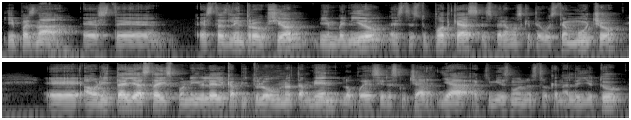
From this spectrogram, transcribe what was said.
Y pues nada, este, esta es la introducción, bienvenido, este es tu podcast, esperamos que te guste mucho. Eh, ahorita ya está disponible el capítulo 1 también, lo puedes ir a escuchar ya aquí mismo en nuestro canal de YouTube.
